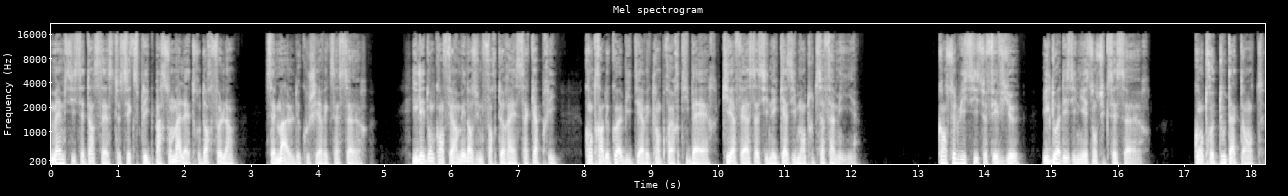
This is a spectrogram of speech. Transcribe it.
Même si cet inceste s'explique par son mal-être d'orphelin, c'est mal de coucher avec sa sœur. Il est donc enfermé dans une forteresse à Capri, contraint de cohabiter avec l'empereur Tibère, qui a fait assassiner quasiment toute sa famille. Quand celui-ci se fait vieux, il doit désigner son successeur. Contre toute attente,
